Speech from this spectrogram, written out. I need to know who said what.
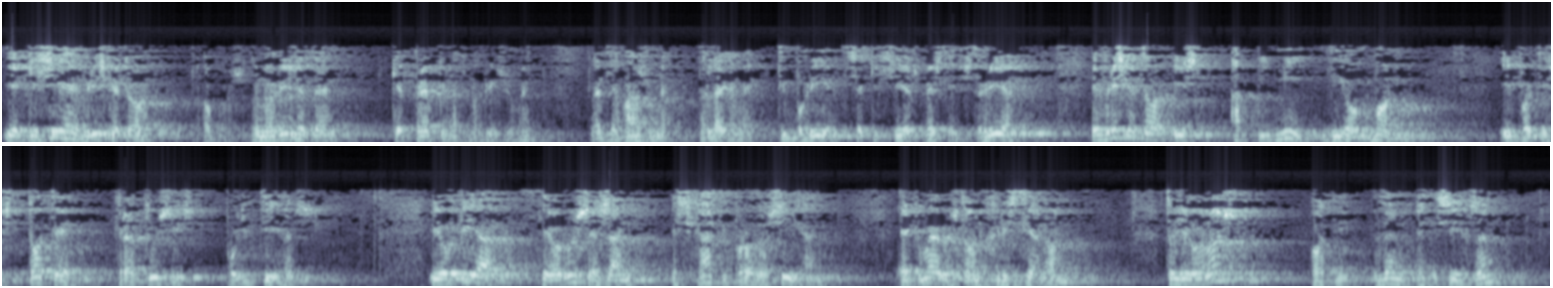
Speaker 1: η Εκκλησία βρίσκεται όπως γνωρίζετε και πρέπει να γνωρίζουμε να διαβάζουμε θα λέγαμε την πορεία της Εκκλησίας μέσα στην ιστορία ευρίσκεται εις απεινή διωγμών υπό της τότε κρατούσης πολιτείας η οποία θεωρούσε σαν εσχάτη προδοσία εκ μέρους των χριστιανών το γεγονός ότι δεν εθυσίαζαν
